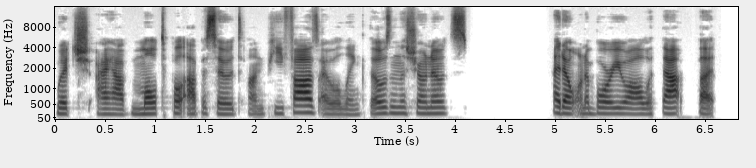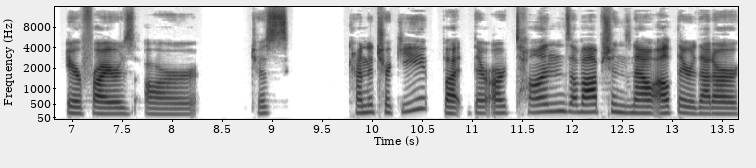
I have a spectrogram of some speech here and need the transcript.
which I have multiple episodes on PFAS. I will link those in the show notes. I don't want to bore you all with that, but air fryers are just kind of tricky, but there are tons of options now out there that are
